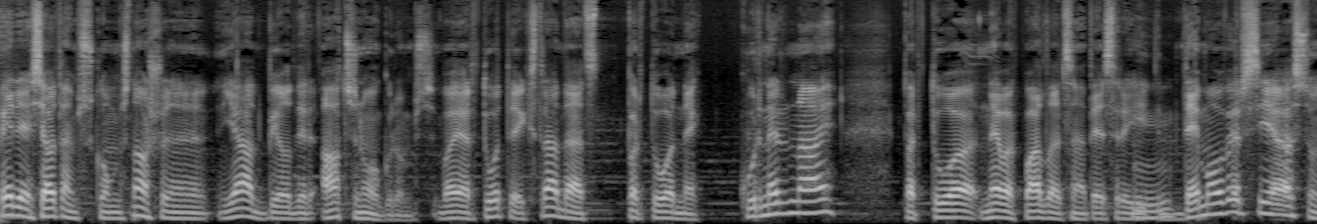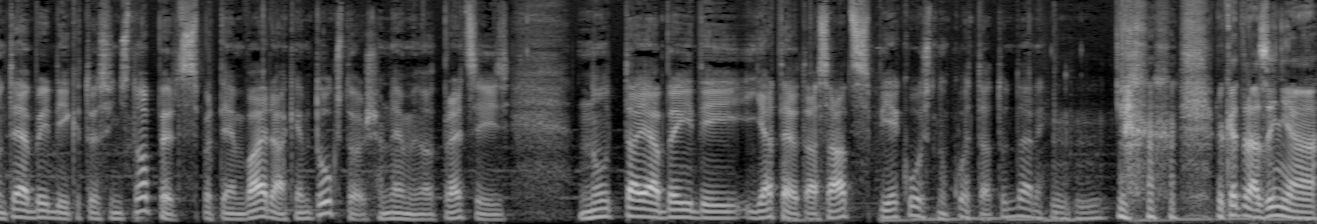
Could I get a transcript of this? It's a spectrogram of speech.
pēdējais jautājums, ko mums nav šodien jāatbild, ir acu nogurums. Vai ar to tiek strādāts? Par to nekur nerunāja. Par to nevar pārliecināties arī mm. demo versijās, un tajā brīdī, kad tu viņus nopircis par tiem vairākiem tūkstošiem, neminot precīzi, nu, tajā brīdī, ja tev tās acis piekūst, nu, ko tu dari? Mm -hmm. nu, katrā ziņā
